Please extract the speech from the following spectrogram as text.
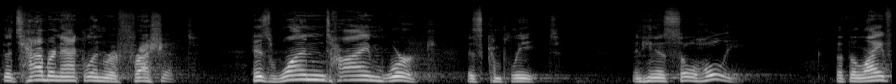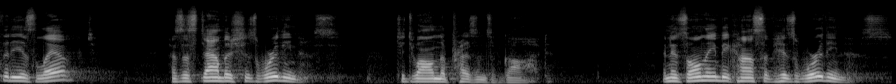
the tabernacle and refresh it. His one time work is complete. And he is so holy that the life that he has lived has established his worthiness to dwell in the presence of God. And it's only because of his worthiness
